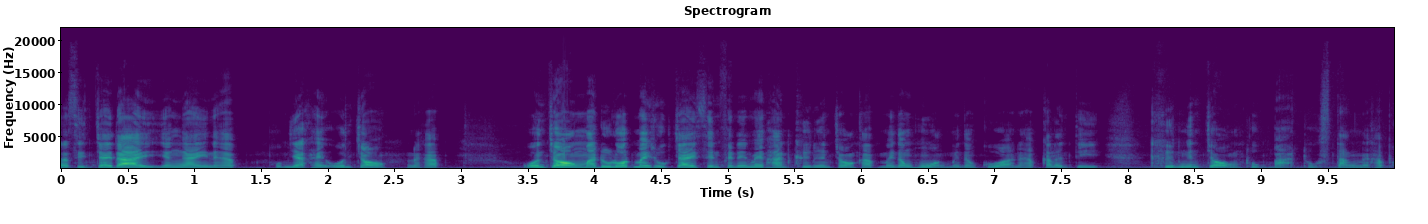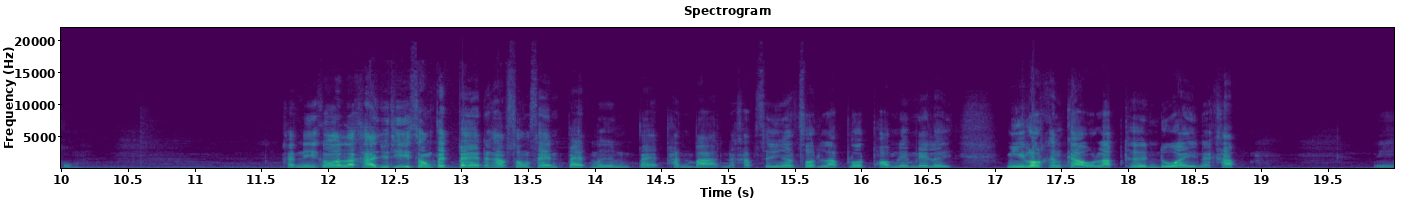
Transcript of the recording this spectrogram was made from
ตัดสินใจได้ยังไงนะครับ ผมอยากให้โอนจองนะครับ โอนจองมาดูรถไม่ถูกใจเซ็นไฟแนนซ์ไม่ผ่านคืนเงินจองครับ ไม่ต้องห่วงไม่ต้องกลัวนะครับ การันตีคืนเงินจองทุกบาททุกสตังค์นะครับผมคันนี้ก็ราคาอยู่ที่ 288 นะครับ 288,000 บาทนะครับ ซื้อเงินสดรับรถพร้อมเล่มได้เลย มีรถคันเก่ารับเทิร์นด้วยนะครับ นี่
